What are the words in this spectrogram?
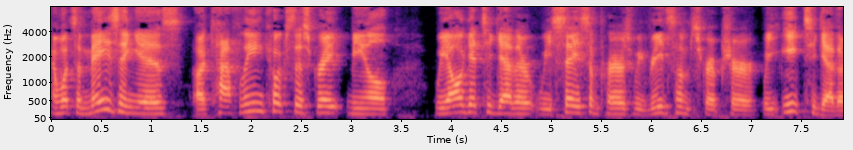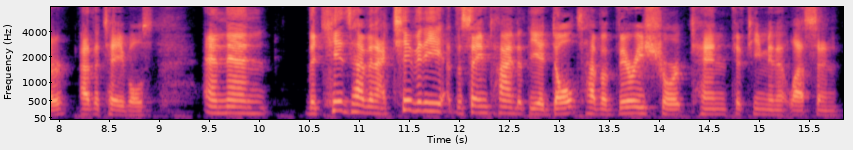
And what's amazing is uh, Kathleen cooks this great meal. We all get together, we say some prayers, we read some scripture, we eat together at the tables, and then the kids have an activity at the same time that the adults have a very short 10, 15 minute lesson,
